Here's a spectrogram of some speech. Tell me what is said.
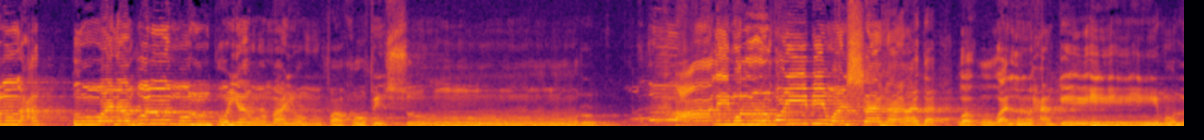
الحق وله الملك يوم ينفخ في السور আলিমুল গায়বি ওয়াস শাহাদা ওয়া হুয়াল হাকীমুল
